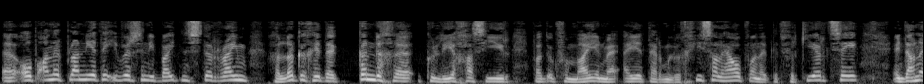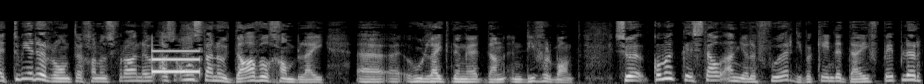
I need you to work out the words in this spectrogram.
uh, op ander planete iewers in die buitenste ruim. Gelukkig het ek kundige kollegas hier wat ook vir my en my eie terminologie sal help wanneer ek dit verkeerd sê. En dan 'n tweede ronde gaan ons vra nou as ons dan nou daar wil gaan bly, uh, uh hoe lyk dinge dan in die verband? So kom ek stel aan julle voor die bekende Dave Peppler.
